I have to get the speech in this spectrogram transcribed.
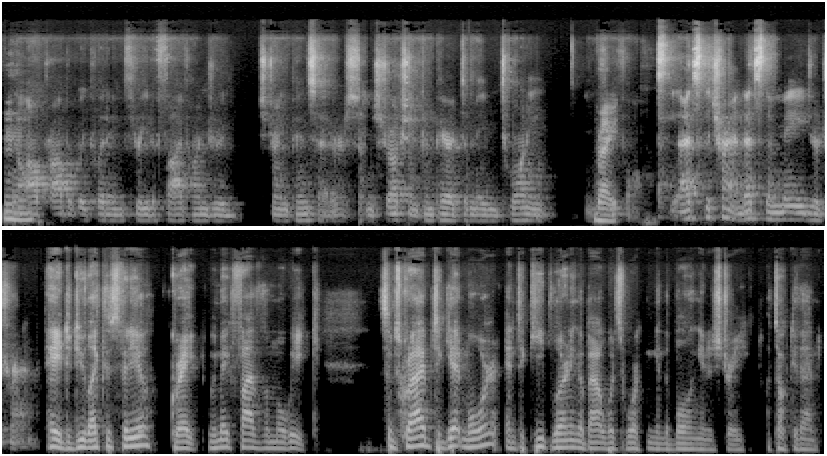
you know, Mhm. I'll probably put in three to five hundred string pin setters construction compared to maybe twenty. In free Right. fall. That's the trend. That's the major trend. Hey, did you like this video? Great. We make five of them a week. Subscribe to get more and to keep learning about what's working in the bowling industry. I'll talk to you then.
